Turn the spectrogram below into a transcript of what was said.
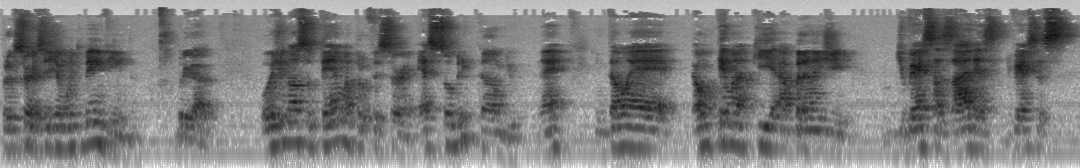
Professor, seja muito bem-vindo. Obrigado. Hoje nosso tema, professor, é sobre câmbio, né? Então é, é um tema que abrange diversas áreas, diversas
